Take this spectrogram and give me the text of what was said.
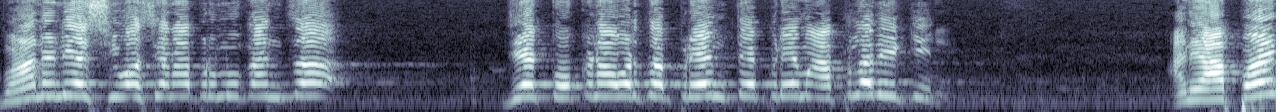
माननीय शिवसेना प्रमुखांचं जे कोकणावरचं प्रेम ते प्रेम आपलं देखील. आणि आपण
